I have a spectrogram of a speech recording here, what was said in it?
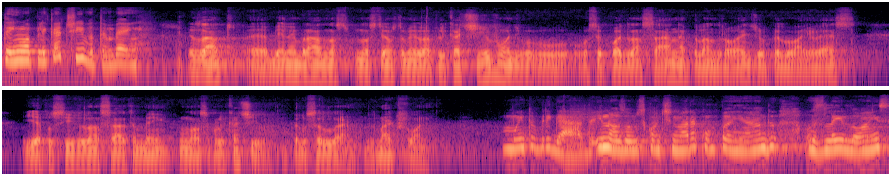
tem um aplicativo também. Exato, é bem lembrado. Nós, nós temos também o aplicativo onde você pode lançar né, pelo Android ou pelo iOS. E é possível lançar também o nosso aplicativo, pelo celular, smartphone. Muito obrigada. E nós vamos continuar acompanhando os leilões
